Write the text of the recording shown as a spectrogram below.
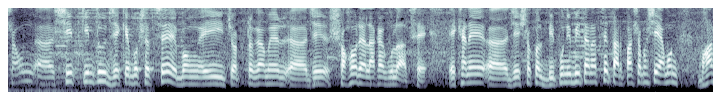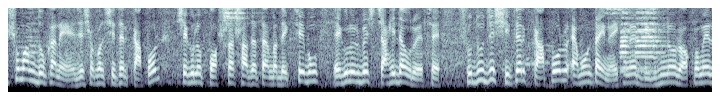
শাওন শীত কিন্তু জেকে বসেছে এবং এই চট্টগ্রামের যে শহর এলাকাগুলো আছে, এখানে যে সকল বিপণী বিতান আছে, তার পাশাপাশি এমন ভাসমান দোকানে যে সকল শীতের কাপড়, সেগুলো পশরা সাজাতে আমরা দেখছি এবং এগুলোর বেশ চাহিদাও রয়েছে। শুধু যে শীতের কাপড় এমনটাই নয়, এখানে বিভিন্ন রকমের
